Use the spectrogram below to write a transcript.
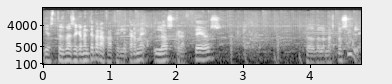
Y esto es básicamente para facilitarme los crafteos todo lo más posible.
